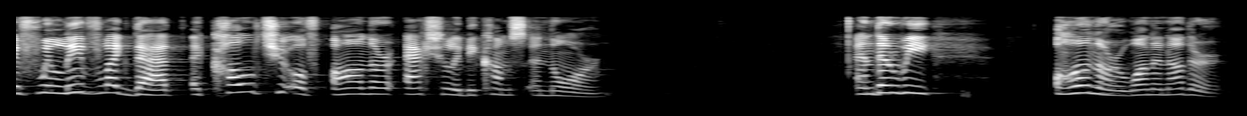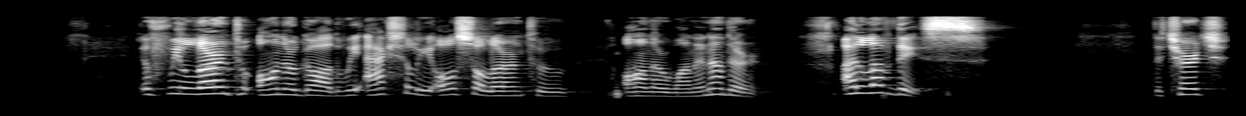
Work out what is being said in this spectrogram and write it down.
if we live like that, a culture of honor actually becomes a norm. And then we honor one another. If we learn to honor God, we actually also learn to honor one another. I love this. The church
